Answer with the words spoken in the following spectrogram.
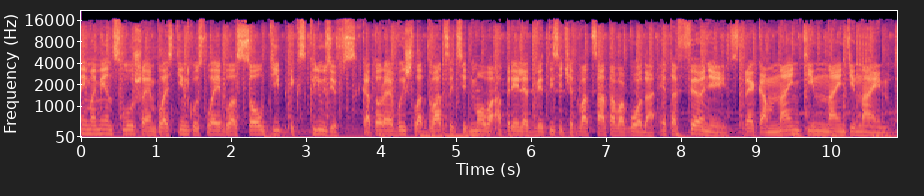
данный момент слушаем пластинку с лейбла Soul Deep Exclusives, которая вышла 27 апреля 2020 года. Это Fernie с треком 1999.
